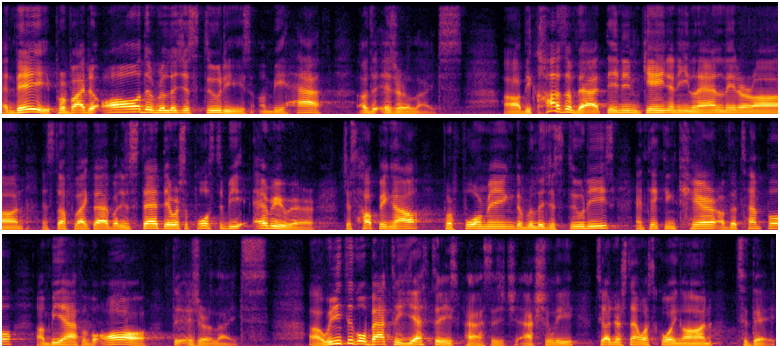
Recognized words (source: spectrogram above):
and they provided all the religious duties on behalf of the Israelites. Uh, because of that, they didn't gain any land later on and stuff like that, but instead they were supposed to be everywhere, just helping out, performing the religious duties, and taking care of the temple on behalf of all the Israelites. Uh, we need to go back to yesterday's passage, actually, to understand what's going on today.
